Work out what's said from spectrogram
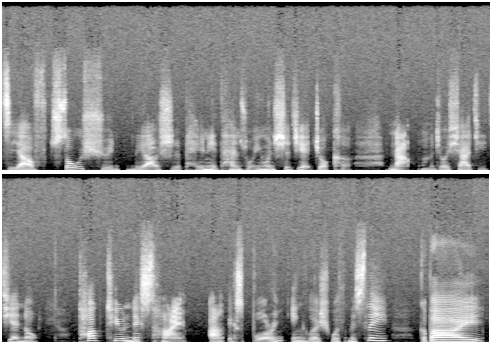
只要搜寻李老师陪你探索英文世界就可。那我们就下集见喽！Talk to you next time on Exploring English with Miss Lee. Goodbye.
